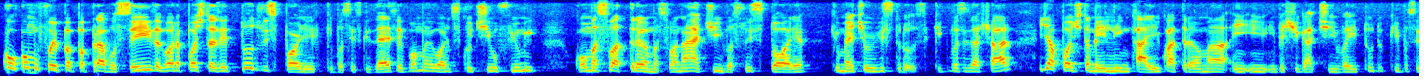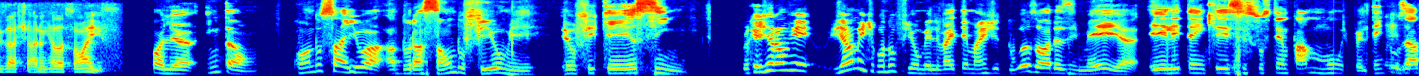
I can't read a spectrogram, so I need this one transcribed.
Como foi para vocês? Agora pode trazer todos os spoilers que vocês quisessem. Vamos agora discutir o filme como a sua trama, sua narrativa, sua história que o Matt Reeves trouxe. O que, que vocês acharam? E já pode também linkar aí com a trama investigativa e tudo que vocês acharam em relação a isso. Olha, então, quando saiu a, a duração do filme, eu fiquei assim. Porque geralmente, geralmente quando o filme ele vai ter mais de duas horas e meia, ele tem que se sustentar muito. Tipo, ele tem que usar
